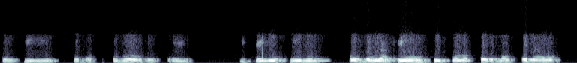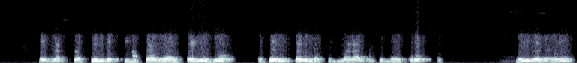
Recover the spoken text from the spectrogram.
que sí, que no se pudo destruir y que ellos tienen, pues, de la gente y todo, pero más que nada, de la actuación de Tinta Blanca. Ellos no, no se dedicaron a filmar a los demás grupos, no iban a eso,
